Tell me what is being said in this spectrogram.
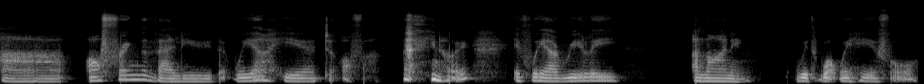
are offering the value that we are here to offer, you know, if we are really aligning with what we're here for,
